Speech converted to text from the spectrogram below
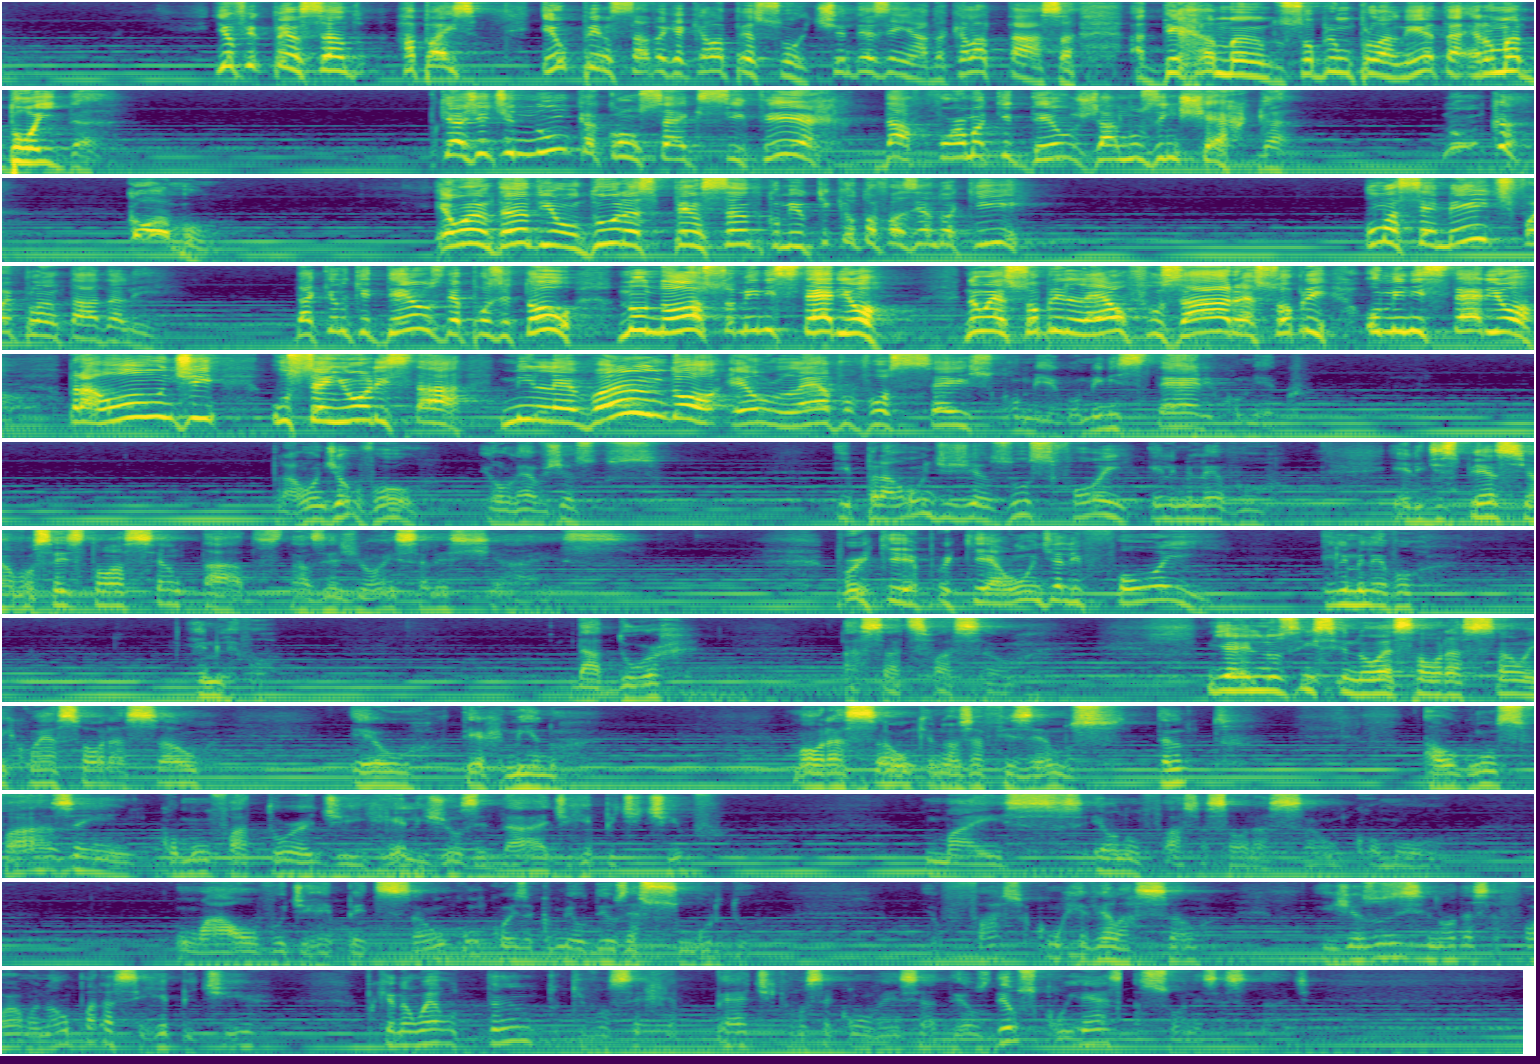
E eu fico pensando, rapaz, eu pensava que aquela pessoa que tinha desenhado aquela taça derramando sobre um planeta era uma doida. Porque a gente nunca consegue se ver da forma que Deus já nos enxerga. Nunca. Como? Eu andando em Honduras pensando comigo, o que, que eu estou fazendo aqui? Uma semente foi plantada ali, daquilo que Deus depositou no nosso ministério. Não é sobre Léo Fusaro, é sobre o ministério. Para onde o Senhor está me levando, eu levo vocês comigo, o ministério comigo. Para onde eu vou, eu levo Jesus. E para onde Jesus foi, ele me levou. Ele disse assim: ó, vocês estão assentados nas regiões celestiais. Por quê? Porque aonde ele foi, ele me levou. Ele me levou. Da dor à satisfação. E aí ele nos ensinou essa oração, e com essa oração eu termino. Uma oração que nós já fizemos tanto Alguns fazem como um fator de religiosidade repetitivo, mas eu não faço essa oração como um alvo de repetição com coisa que o meu Deus é surdo. Eu faço com revelação. E Jesus ensinou dessa forma, não para se repetir, porque não é o tanto que você repete que você convence a Deus. Deus conhece a sua necessidade.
